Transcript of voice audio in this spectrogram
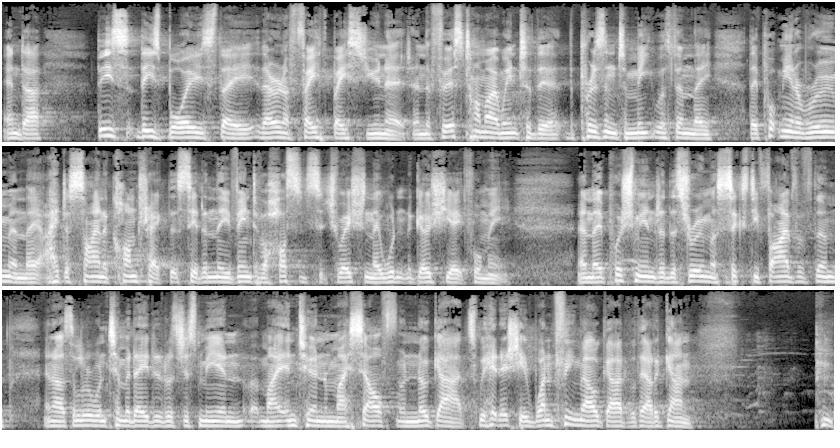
and uh, these, these boys, they, they're in a faith based unit. And the first time I went to the, the prison to meet with them, they, they put me in a room and they, I had to sign a contract that said, in the event of a hostage situation, they wouldn't negotiate for me. And they pushed me into this room of 65 of them, and I was a little intimidated. It was just me and my intern and myself, and no guards. We had actually had one female guard without a gun.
